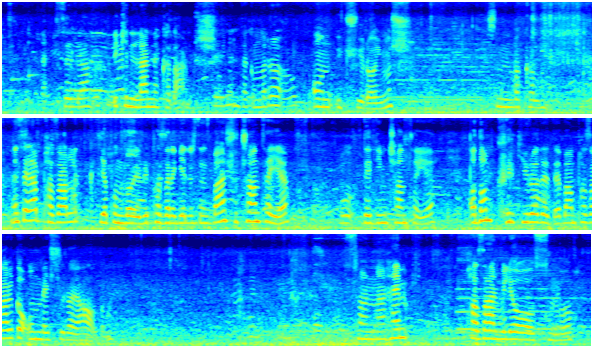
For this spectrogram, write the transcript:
Mesela bikiniler ne kadarmış? Takımları 13 euroymuş. Şimdi bakalım. Mesela pazarlık yapın böyle bir pazara gelirseniz. Ben şu çantayı, bu dediğim çantayı adam 40 euro dedi. Ben pazarlıkla 15 euroya aldım. Sonra hem pazar vlogu olsun bu.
